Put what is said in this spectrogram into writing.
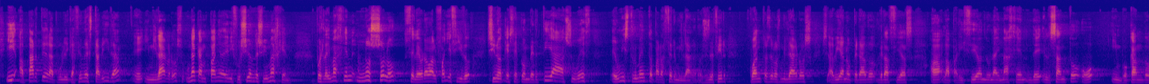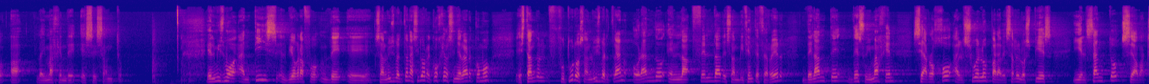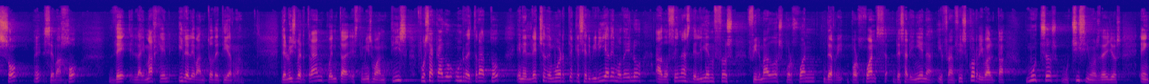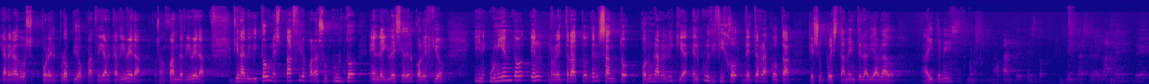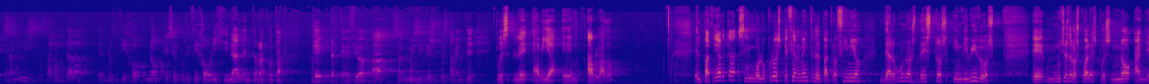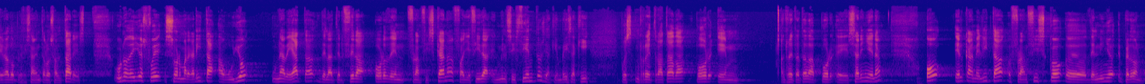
Y aparte de la publicación de esta vida eh, y milagros, una campaña de difusión de su imagen, pues la imagen no solo celebraba al fallecido, sino que se convertía a su vez en un instrumento para hacer milagros, es decir, cuántos de los milagros se habían operado gracias a la aparición de una imagen del santo o invocando a la imagen de ese santo. El mismo Antís, el biógrafo de eh, San Luis Bertrán, así lo recoge al señalar cómo, estando el futuro San Luis Bertrán orando en la celda de San Vicente Ferrer, delante de su imagen, se arrojó al suelo para besarle los pies y el santo se abaxó, eh, se bajó de la imagen y le levantó de tierra. De Luis Bertrán, cuenta este mismo Antís, fue sacado un retrato en el lecho de muerte que serviría de modelo a docenas de lienzos firmados por Juan de, Sariñena y Francisco Ribalta, muchos, muchísimos de ellos encargados por el propio patriarca Rivera, o San Juan de Rivera, quien habilitó un espacio para su culto en la iglesia del colegio uniendo el retrato del santo con una reliquia, el crucifijo de terracota que supuestamente le había hablado. Ahí tenéis, bueno, la parte de esto, mientras que la imagen de San Luis está pintada, el crucifijo no es el crucifijo original en terracota que perteneció a San Luis y que supuestamente pues, le había eh, hablado. El patriarca se involucró especialmente en el patrocinio de algunos de estos individuos. Eh, muchos de los cuales pues, no han llegado precisamente a los altares. Uno de ellos fue Sor Margarita Agulló, una beata de la tercera orden franciscana, fallecida en 1600, y a quien veis aquí pues, retratada por, em, retratada por eh, Sariñena, o el carmelita Francisco eh, del Niño, perdón,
